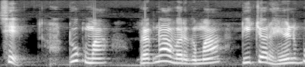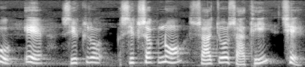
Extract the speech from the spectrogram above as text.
છે. ટૂંકમાં પ્રજ્ઞા વર્ગમાં ટીચર હેન્ડબુક એ શિક્ષ, શિક્ષકનો સાચો સાથી છે.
